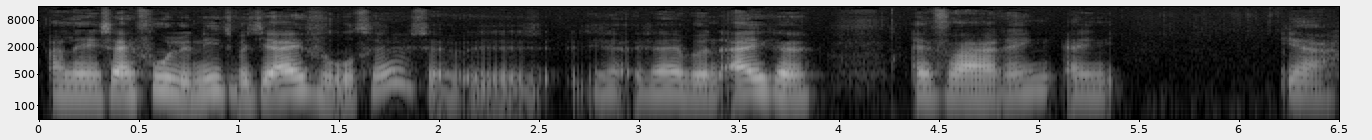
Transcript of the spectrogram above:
Alleen zij voelen niet wat jij voelt. Hè? Zij hebben een eigen ervaring en ja,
